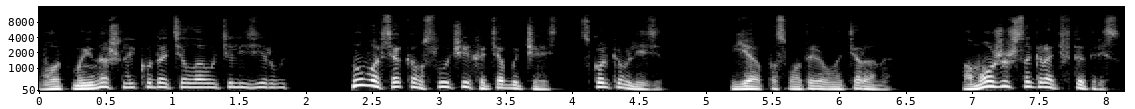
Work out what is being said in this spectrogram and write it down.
Вот мы и нашли, куда тела утилизировать. Ну, во всяком случае, хотя бы часть. Сколько влезет?» Я посмотрел на тирана. «А можешь сыграть в Тетрис?»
